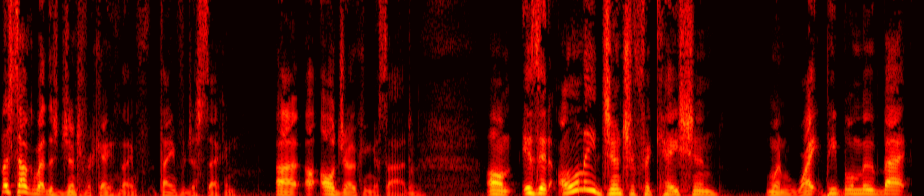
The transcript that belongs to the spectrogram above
let's talk about this gentrification thing, thing for just a second. Uh, all joking aside, um, is it only gentrification when white people move back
